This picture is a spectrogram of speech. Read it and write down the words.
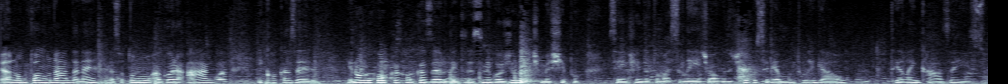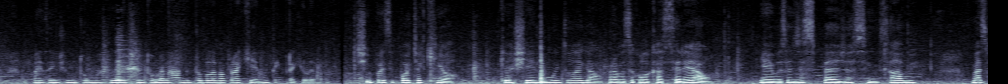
eu não tomo nada, né? Eu só tomo agora água e coca zero. Eu não vou colocar coca zero dentro desse negócio de leite. Mas tipo, se a gente ainda tomasse leite ou algo do tipo, seria muito legal ter lá em casa isso. Mas a gente não toma leite, não toma nada, então vou levar pra quê? Não tem pra que levar. Tipo esse pote aqui, ó. Que eu achei ele muito legal pra você colocar cereal. E aí você despeja assim, sabe? Mas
